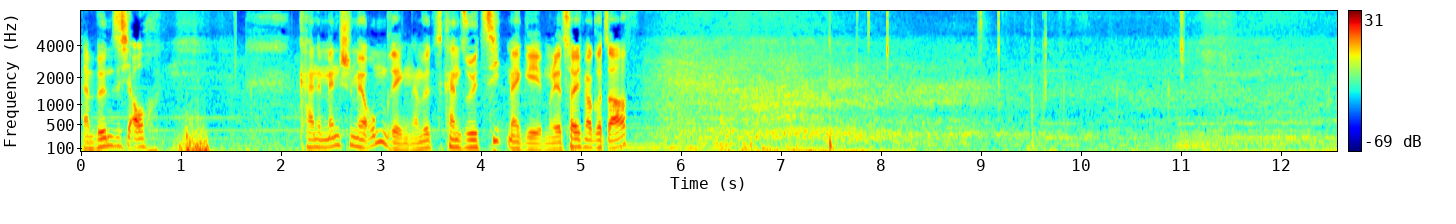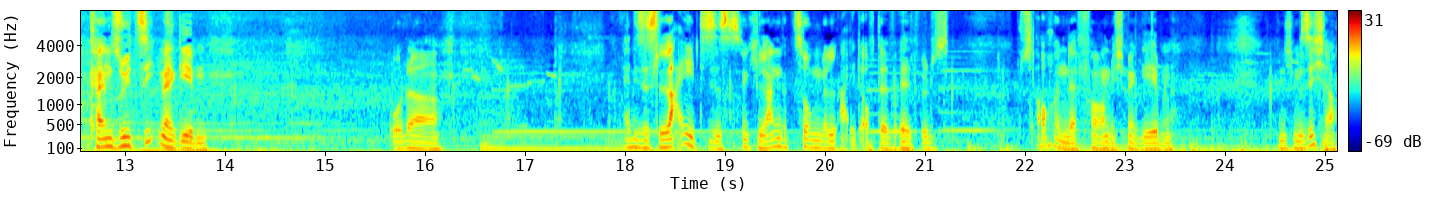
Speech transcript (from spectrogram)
dann würden sich auch keine Menschen mehr umbringen. Dann wird es keinen Suizid mehr geben. Und jetzt höre ich mal kurz auf. Keinen Suizid mehr geben. Oder ja, dieses Leid, dieses wirklich langgezogene Leid auf der Welt würde es, es auch in der Form nicht mehr geben. Bin ich mir sicher.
